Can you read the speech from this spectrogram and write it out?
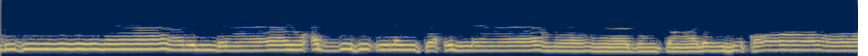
بدينار لا يؤديه إليك إلا ما دمت عليه قائما.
